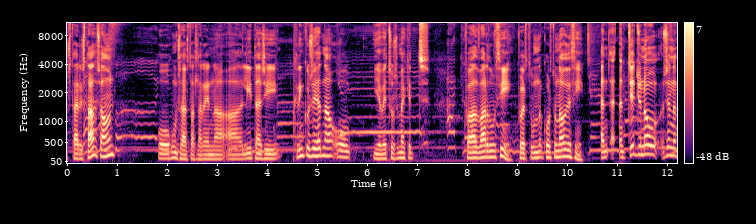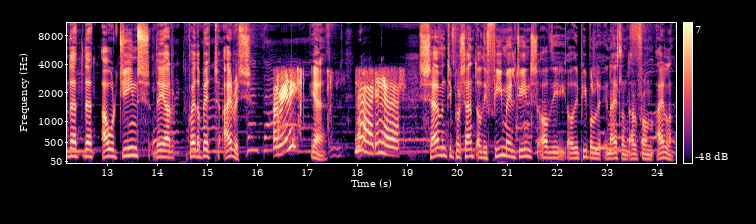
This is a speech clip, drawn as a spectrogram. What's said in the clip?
stærri stað sagði hún og hún sagðist alltaf að reyna að líta þessi kringu sig hérna og ég veit svo sem ekkert hvað varð úr því, hvort hún, hvort hún náði því And, and did you know, Sinna, that, that our genes, they are quite a bit Irish? Oh, really? Yeah. No, I didn't know that. 70% of the female genes of the, of the people in Iceland are from Ireland.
